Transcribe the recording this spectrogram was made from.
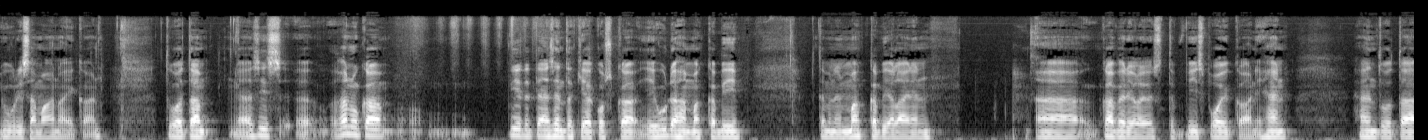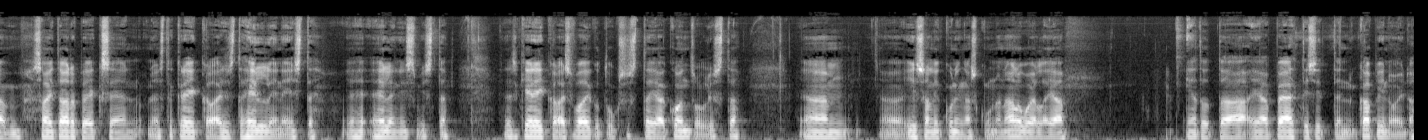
juuri samaan aikaan. Tuota, äh, siis äh, Hanuka vietetään sen takia, koska Jehudahan Makkabi, tämmöinen makkabialainen äh, kaveri, oli sitten viisi poikaa, niin hän – hän tuota, sai tarpeekseen näistä kreikkalaisista helleneistä ja hellenismistä, kreikkalaisvaikutuksesta ja kontrollista ähm, Israelin kuningaskunnan alueella ja, ja, tota, ja päätti sitten kapinoida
